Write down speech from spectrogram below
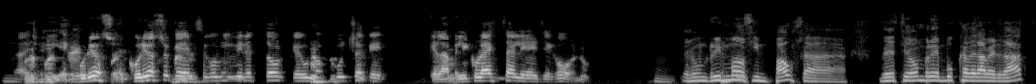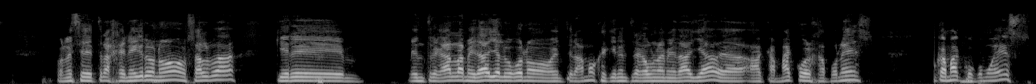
Pues, pues, Y es curioso, es curioso que pues- el segundo director que uno escucha que, que la película esta le llegó, ¿no? Es un ritmo sin pausa de este hombre en busca de la verdad, con ese traje negro, ¿no? Salva quiere entregar la medalla, luego nos enteramos que quiere entregar una medalla a, a Kamako, el japonés. Kamako, ¿cómo es?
